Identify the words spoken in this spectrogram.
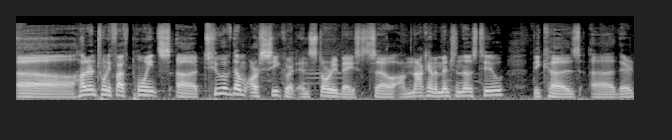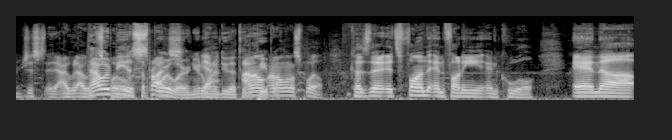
Uh, 125 points. Uh, two of them are secret and story based, so I'm not going to mention those two because uh, they're just. I, I would That would be a surprise. spoiler, and you don't Yeah, wanna do that to I don't, people. I don't want to spoil because it's fun and funny and cool, and uh,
